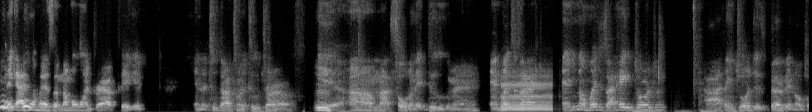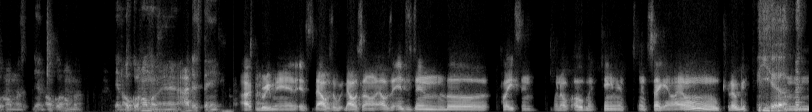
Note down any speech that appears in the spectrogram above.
They got him as a number one draft pick in the 2022 draft. Mm. Yeah, I'm not sold on that dude, man. And much as I Mm, and you know, much as I hate Georgia, I think Georgia is better than Oklahoma than Oklahoma than Oklahoma, man. I just think. I agree, man. It's that was a that was a, that was an interesting little placing when Oklahoma came in, in second. Like, oh, Kadogi. Yeah. Mm.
